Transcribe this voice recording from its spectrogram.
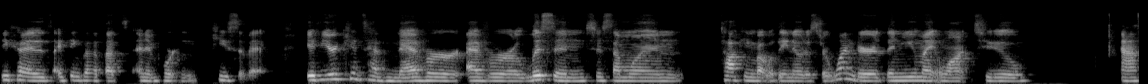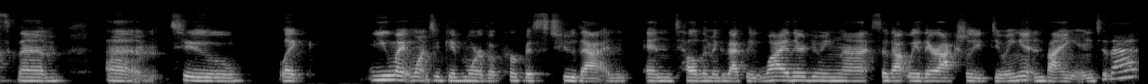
because i think that that's an important piece of it. If your kids have never ever listened to someone talking about what they noticed or wondered then you might want to ask them um, to like you might want to give more of a purpose to that and and tell them exactly why they're doing that so that way they're actually doing it and buying into that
